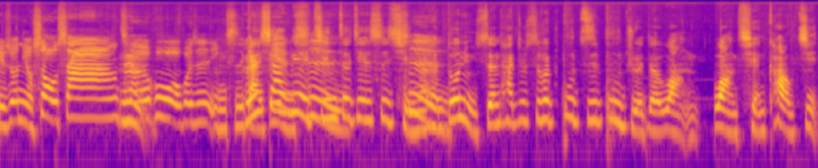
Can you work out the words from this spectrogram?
比如说你有受伤、车祸，或是饮食改变，像月经这件事情呢，很多女生她就是会不知不觉的往往前靠近。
